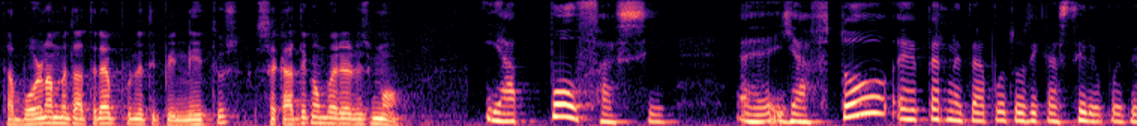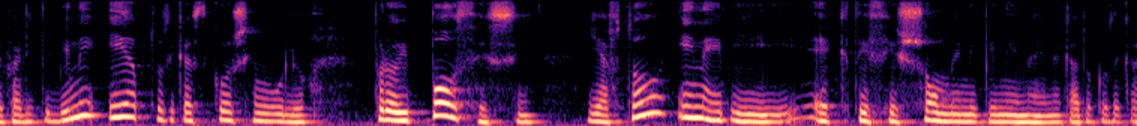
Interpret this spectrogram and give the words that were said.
θα μπορούν να μετατρέπουν την ποινή τους σε κατοίκον περιορισμό. Η απόφαση ε, γι' αυτό ε, παίρνεται από το δικαστήριο που επιβάλλει την ποινή ή από το δικαστικό συμβούλιο. Προϋπόθεση γι' αυτό είναι η εκτιθισόμενη ποινή να είναι κάτω από 10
